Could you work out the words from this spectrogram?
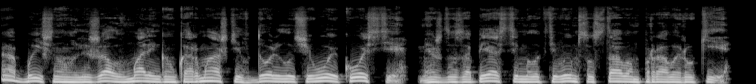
Обычно он лежал в маленьком кармашке вдоль лучевой кости между запястьем и локтевым суставом правой руки.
